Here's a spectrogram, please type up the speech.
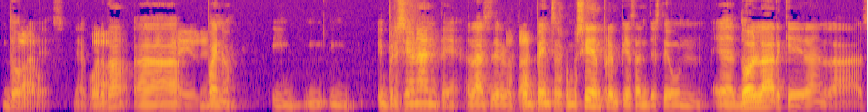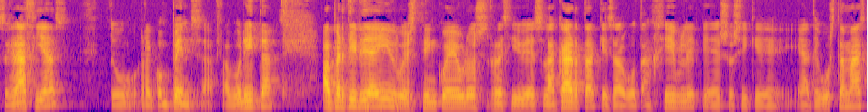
dólares, ¿de acuerdo? Ah, bueno, impresionante. Las recompensas, como siempre, empiezan desde un eh, dólar que dan las gracias, tu recompensa favorita, a partir de ahí, pues 5 euros recibes la carta, que es algo tangible, que eso sí que ya te gusta más.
